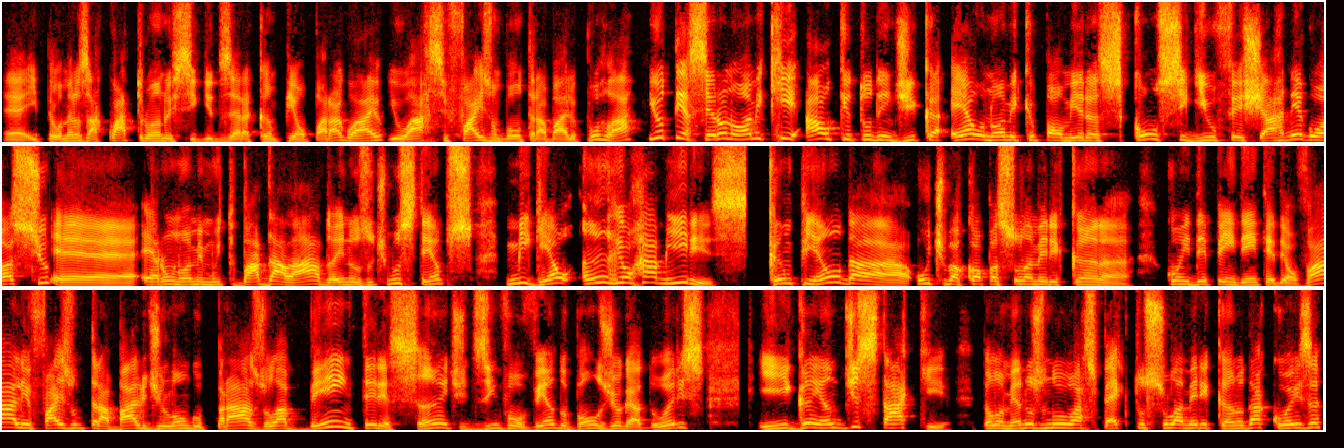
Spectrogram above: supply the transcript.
é, e pelo menos há quatro anos seguidos era campeão paraguaio. E o Arce faz um bom trabalho por lá. E o terceiro nome, que ao que tudo indica é o nome que o Palmeiras conseguiu fechar negócio, é, era um nome muito badalado aí nos últimos tempos, Miguel Ángel Ramírez campeão da última Copa Sul-Americana com o Independente Del Valle, faz um trabalho de longo prazo lá bem interessante, desenvolvendo bons jogadores e ganhando destaque, pelo menos no aspecto sul-americano da coisa.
